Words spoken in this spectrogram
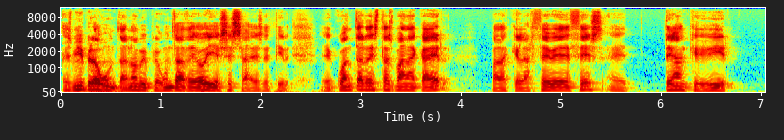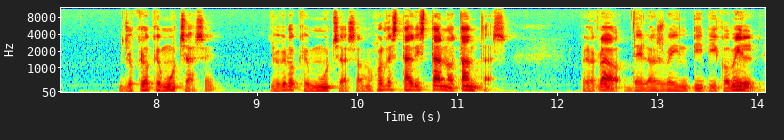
Es mi pregunta, ¿no? Mi pregunta de hoy es esa, es decir, eh, ¿cuántas de estas van a caer para que las CBDCs eh, tengan que vivir? Yo creo que muchas, ¿eh? Yo creo que muchas. A lo mejor de esta lista no tantas. Pero claro, de los veintipico mil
